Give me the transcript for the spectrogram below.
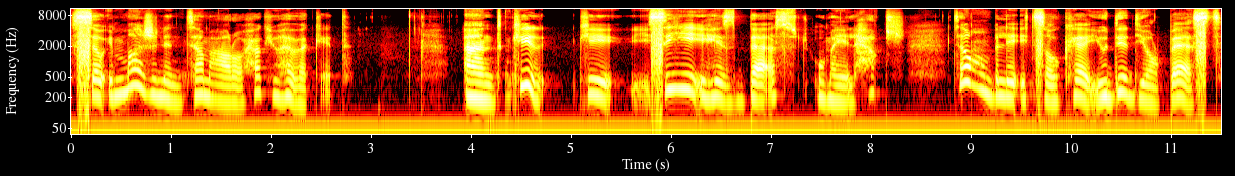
so imagine انت مع روحك you have a kid and كي كي see his best وما يلحقش تاهم بلي it's okay you did your best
